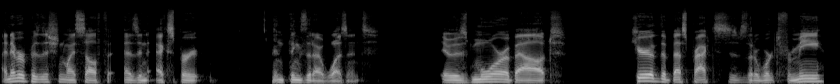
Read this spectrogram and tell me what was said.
I never positioned myself as an expert in things that I wasn't. It was more about here are the best practices that have worked for me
